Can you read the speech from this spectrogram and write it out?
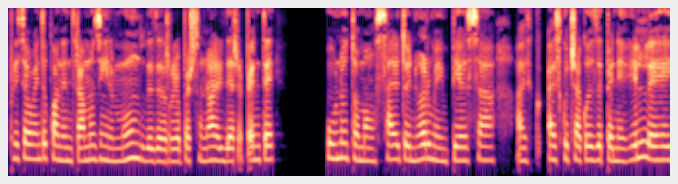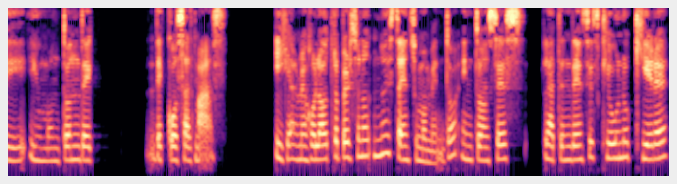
precisamente cuando entramos en el mundo de desarrollo personal y de repente uno toma un salto enorme empieza a, escuchar cosas de PNL y, y un montón de, de cosas más. Y que a lo mejor la otra persona no está en su momento. Entonces, la tendencia es que uno quiere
